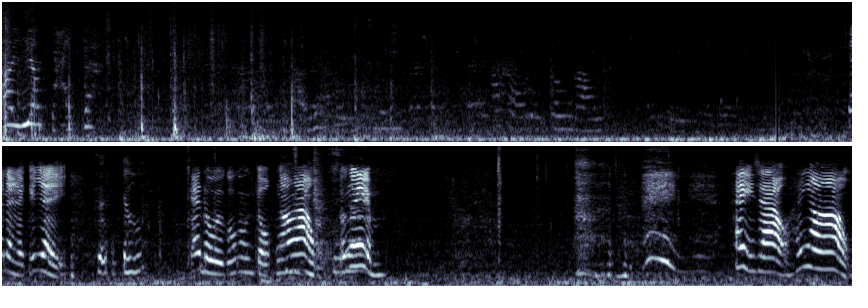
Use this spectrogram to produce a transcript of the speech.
Ôi vô chạy cho. Cái này là cái gì? Cái đuôi của con chuột ngon không? Đứng im thấy sao? Thấy ngon không?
